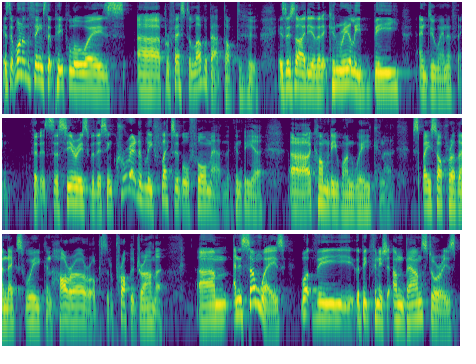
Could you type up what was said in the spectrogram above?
is that one of the things that people always uh, profess to love about Doctor Who is this idea that it can really be and do anything. That it's a series with this incredibly flexible format that can be a, uh, a comedy one week and a space opera the next week and horror or sort of proper drama. Um, and in some ways, what the, the Big Finish Unbound stories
